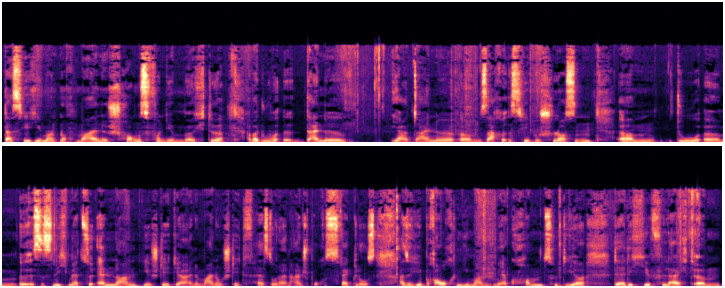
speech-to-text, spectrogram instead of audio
dass hier jemand nochmal eine Chance von dir dir möchte, aber du äh, deine ja, deine ähm, Sache ist hier beschlossen. Ähm, du, ähm, äh, es ist nicht mehr zu ändern. Hier steht ja, eine Meinung steht fest oder ein Einspruch ist zwecklos. Also hier braucht niemand mehr kommen zu dir, der dich hier vielleicht, ähm,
